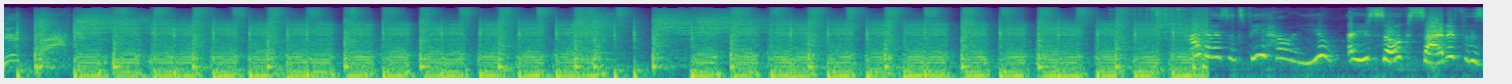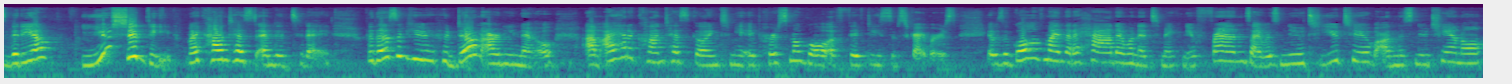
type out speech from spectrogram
Get back! Hi guys, it's B. How are you? Are you so excited for this video? You should be. My contest ended today. For those of you who don't already know, um, I had a contest going to meet a personal goal of 50 subscribers. It was a goal of mine that I had. I wanted to make new friends. I was new to YouTube on this new channel,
